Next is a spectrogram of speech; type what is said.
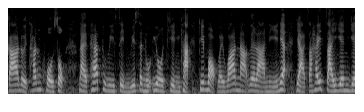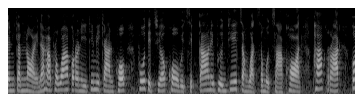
-19 โดยท่านโฆษกนายแพทย์ทวีสินวิษณุโยธินค่ะ ที่บอกไว้ว่าณเวลานี้เนี่ยอยากจะให้ใจเย็นๆกันหน่อยนะคะ เพราะว่ากรณีที่มีการพบผู้ติดเชื้อโควิด -19 ในพื้นที่จังหวัดสมุทรสาคร ภาครัฐก็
